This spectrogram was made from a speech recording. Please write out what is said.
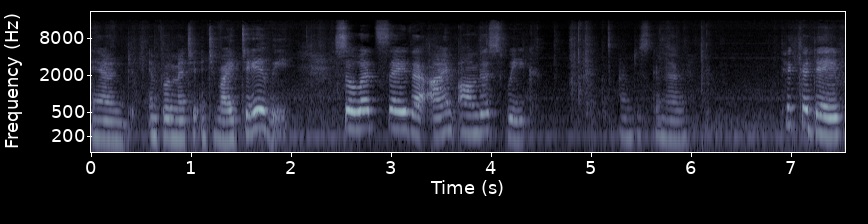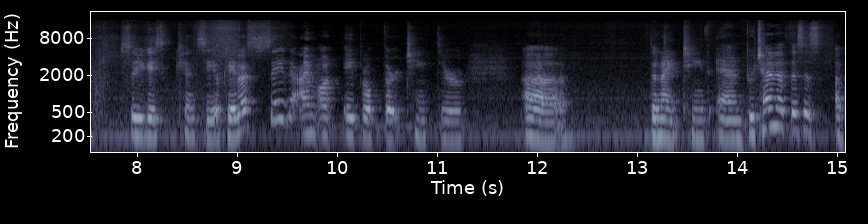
and implement it into my daily. So let's say that I'm on this week. I'm just going to pick a day so you guys can see. Okay, let's say that I'm on April 13th through uh, the 19th and pretend that this is a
